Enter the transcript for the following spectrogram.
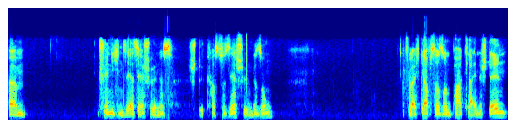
Ähm, Finde ich ein sehr, sehr schönes Stück. Hast du sehr schön gesungen. Vielleicht gab es da so ein paar kleine Stellen,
